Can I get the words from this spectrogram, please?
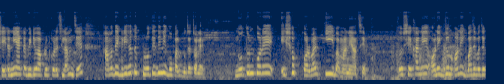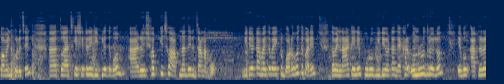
সেইটা নিয়ে একটা ভিডিও আপলোড করেছিলাম যে, আমাদের গৃহে তো প্রতিদিনই গোপাল পূজা চলে। নতুন করে এসব করবার কী বা মানে আছে? তো সেখানে অনেকজন অনেক বাজে বাজে কমেন্ট করেছেন। তো আজকে সেটারই রিপ্লাই দেবো। আর সব কিছু আপনাদের জানাব। ভিডিওটা হয়তো বা একটু বড় হতে পারে, তবে না টেনে পুরো ভিডিওটা দেখার অনুরোধ রইল এবং আপনারা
